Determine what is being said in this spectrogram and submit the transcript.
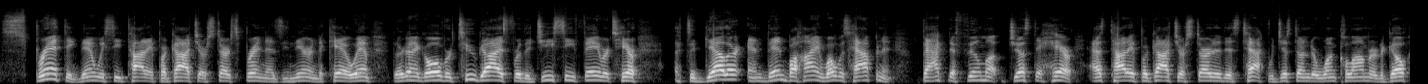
sprinting. Then we see Tadej Pogacar start sprinting as he's nearing the KOM. They're going to go over two guys for the GC favorites here uh, together and then behind what was happening back to film up just a hair as Tadej Pogacar started his attack with just under one kilometer to go.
